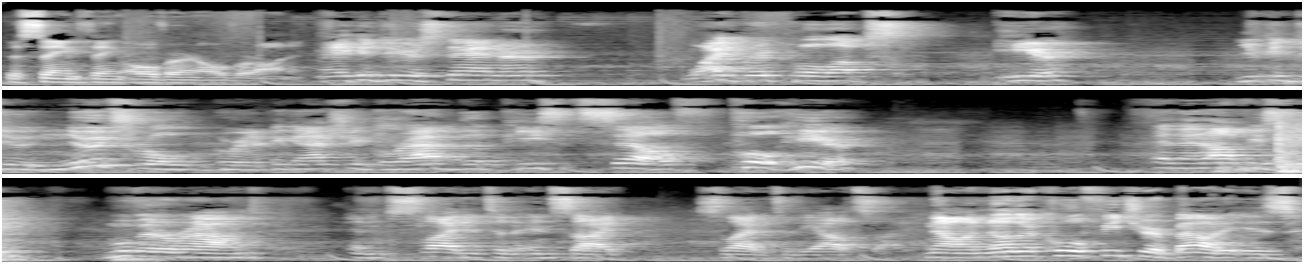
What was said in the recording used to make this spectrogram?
the same thing over and over on it. Now you can do your standard wide grip pull-ups here. You can do neutral grip. You can actually grab the piece itself, pull here, and then obviously move it around and slide it to the inside slide it to the outside. Now another cool feature about it is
